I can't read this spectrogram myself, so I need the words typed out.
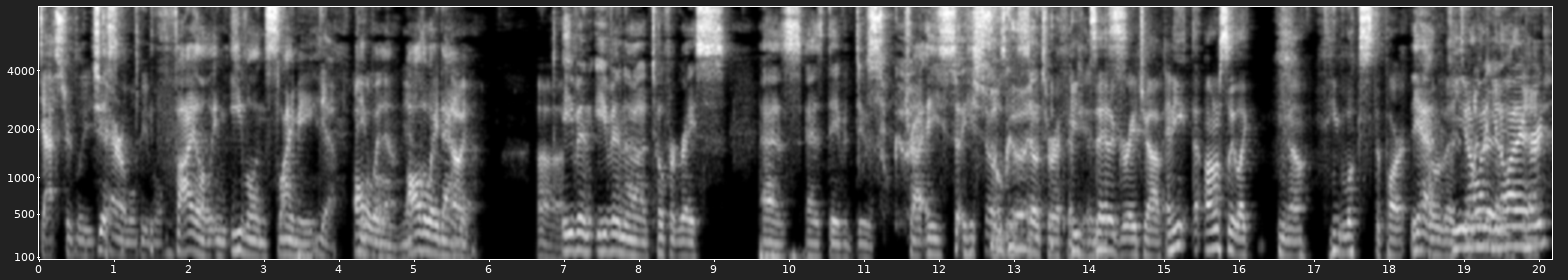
Dastardly, Just- terrible people. vile and evil and slimy. Yeah. all the way people. down. Yeah. all the way oh down. yeah. Uh, Even even uh, Topher Grace as as David Duke. So good. Try he's so he's so, So good. so terrific. he in did a great job, and he uh, honestly, like you know, he looks the part. a Yeah, little bit, you know what? You know what I Yeah. heard?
